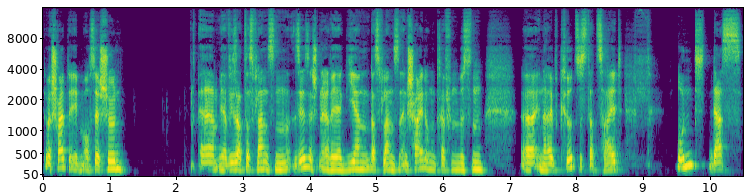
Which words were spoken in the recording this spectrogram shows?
Da beschreibt er eben auch sehr schön, ähm, ja, wie gesagt, dass Pflanzen sehr, sehr schnell reagieren, dass Pflanzen Entscheidungen treffen müssen äh, innerhalb kürzester Zeit und dass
